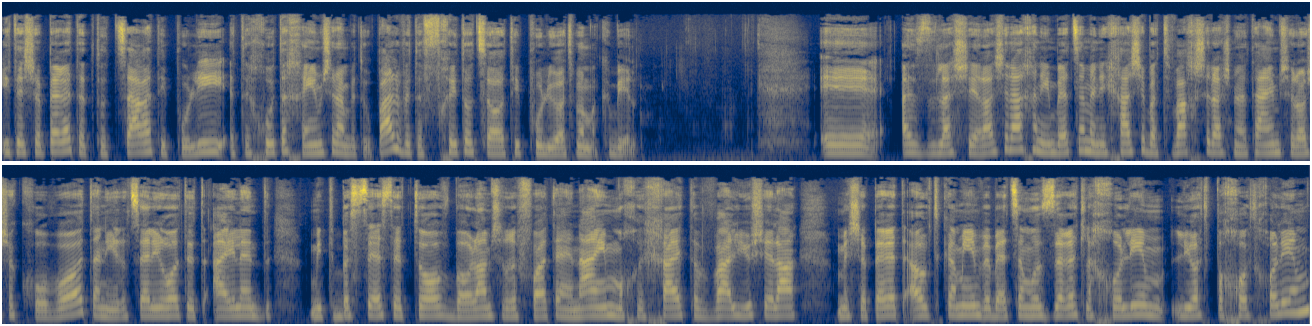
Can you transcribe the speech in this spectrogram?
היא תשפר את התוצר הטיפולי, את איכות החיים של המטופל ותפחית הוצאות טיפוליות במקביל. אה, אז לשאלה שלך, אני בעצם מניחה שבטווח של השנתיים שלוש הקרובות, אני ארצה לראות את איילנד מתבססת טוב בעולם של רפואת העיניים, מוכיחה את הvalue שלה, משפרת אאוטקאמים ובעצם עוזרת לחולים להיות פחות חולים.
